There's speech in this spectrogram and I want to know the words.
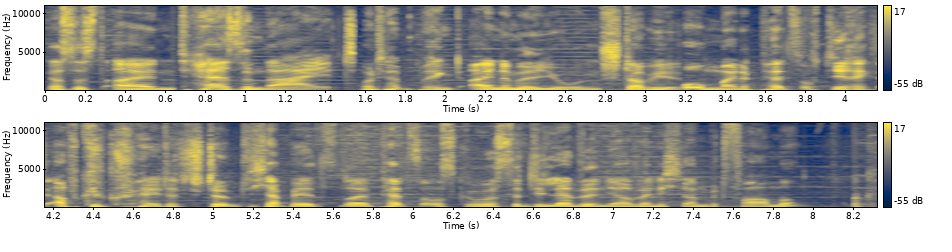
Das ist ein Tazonite und bringt eine Million. Stabil. Oh, meine Pets auch direkt abgegradet. Stimmt, ich habe ja jetzt neue Pets ausgerüstet. Die leveln ja, wenn ich damit farme. Okay.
